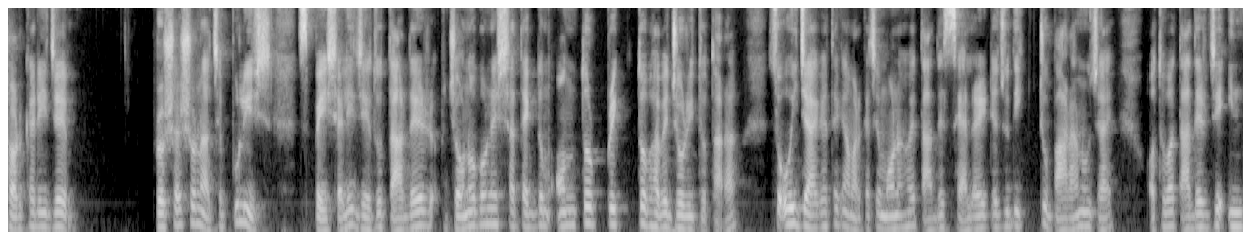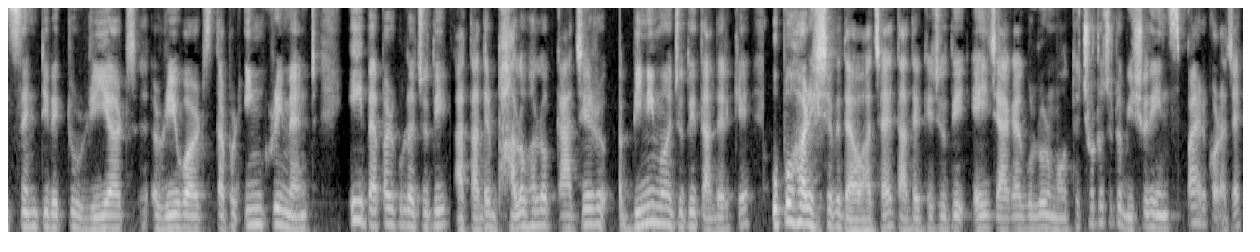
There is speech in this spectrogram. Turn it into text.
সরকারি যে প্রশাসন আছে, পুলিশ স্পেশালি যেহেতু তাদের জনগণের সাথে একদম অন্তর্পৃক্তভাবে জড়িত তারা সো ওই জায়গা থেকে আমার কাছে মনে হয় তাদের স্যালারিটা যদি একটু বাড়ানো যায়, অথবা তাদের যে ইনসেন্টিভ একটু রিয়ার্ডস রিওয়ার্ডস তারপর ইনক্রিমেন্ট এই ব্যাপারগুলো যদি, আর তাদের ভালো ভালো কাজের বিনিময়ে যদি তাদেরকে উপহার হিসেবে দেওয়া যায়, তাদেরকে যদি এই জায়গাগুলোর মধ্যে ছোট ছোট বিষয় দিয়ে ইন্সপায়ার করা যায়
